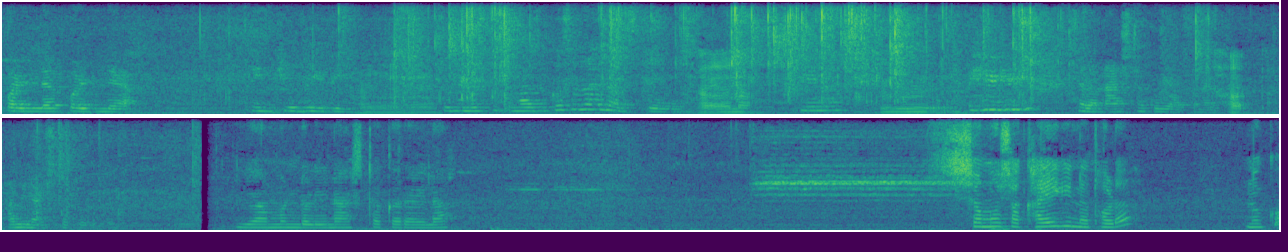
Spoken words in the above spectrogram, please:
पडल्या पडल्या. थँक्यू बेबी हम्म. तुम्ही माझं कसं झालं असतं? हा ना. हे ना? हम्म. चला नाश्ता करू आपण आता. हा. आम्ही नाश्ता करतो या मंडळी नाश्ता करायला. समोसा खाएगी ना थोडा? नको?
